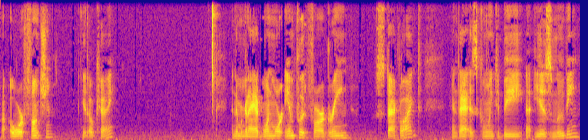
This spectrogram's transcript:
a OR function hit OK and then we're going to add one more input for our green stack light. And that is going to be uh, is moving.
